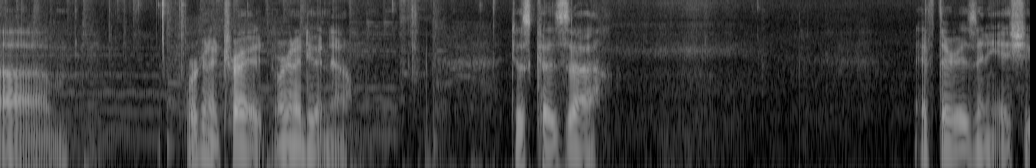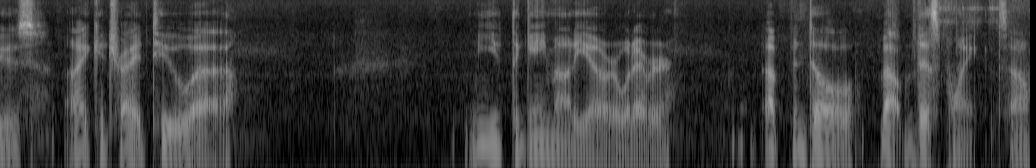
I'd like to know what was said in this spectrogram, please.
um, we're gonna try it. We're gonna do it now. Just cause uh, if there is any issues, I could try to uh, mute the game audio or whatever up until about this point. So,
